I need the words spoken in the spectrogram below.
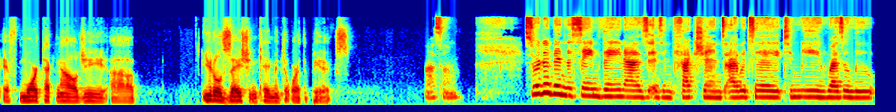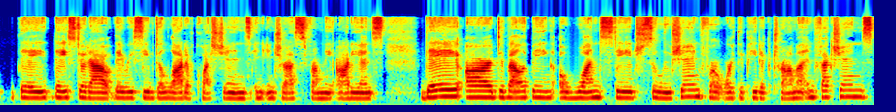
if more technology uh, utilization came into orthopedics. awesome. Sort of in the same vein as as infections, I would say to me, Reselute, they they stood out. They received a lot of questions and interest from the audience. They are developing a one-stage solution for orthopedic trauma infections.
